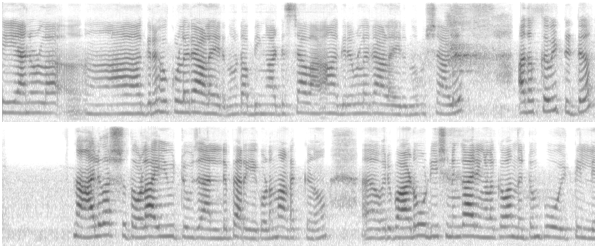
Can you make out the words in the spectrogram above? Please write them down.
ചെയ്യാനുള്ള ആഗ്രഹമൊക്കെ ഉള്ള ഒരാളായിരുന്നു. ഡബ്ബിങ് ആർട്ടിസ്റ്റ് ആവാൻ ആഗ്രഹമുള്ള ഒരാളായിരുന്നു. പക്ഷെ ആൾ അതൊക്കെ വിട്ടിട്ട് നാല് വർഷത്തോളം ആ യൂട്യൂബ് ചാനലിന്റെ പിറകെ കൂടെ നടക്കണു. ഒരുപാട് ഓഡീഷനും കാര്യങ്ങളൊക്കെ വന്നിട്ടും പോയിട്ടില്ല.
